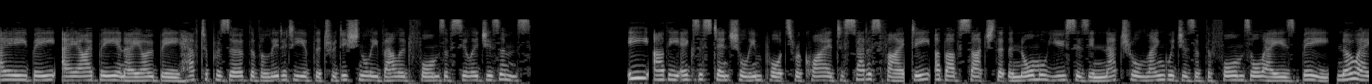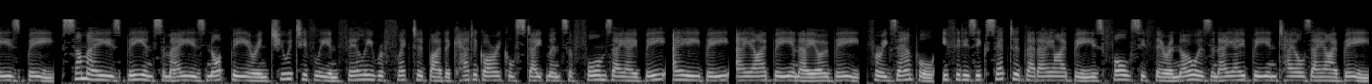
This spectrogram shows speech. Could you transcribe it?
AEB, AIB and AOB have to preserve the validity of the traditionally valid forms of syllogisms? E are the existential imports required to satisfy D above such that the normal uses in natural languages of the forms all A is B, no A is B, some A is B and some A is not B are intuitively and fairly reflected by the categorical statements of forms AAB, AEB, AIB and AOB. For example, if it is accepted that AIB is false if there are no A's and AAB entails AIB,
